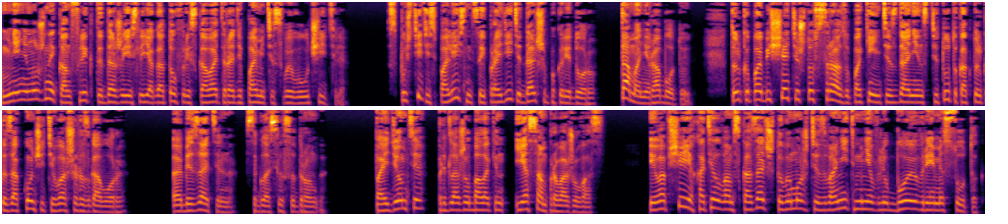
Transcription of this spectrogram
Мне не нужны конфликты, даже если я готов рисковать ради памяти своего учителя. Спуститесь по лестнице и пройдите дальше по коридору. Там они работают. Только пообещайте, что сразу покинете здание института, как только закончите ваши разговоры». «Обязательно», — согласился Дронго. «Пойдемте», — предложил Балакин, — «я сам провожу вас». И вообще я хотел вам сказать, что вы можете звонить мне в любое время суток,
